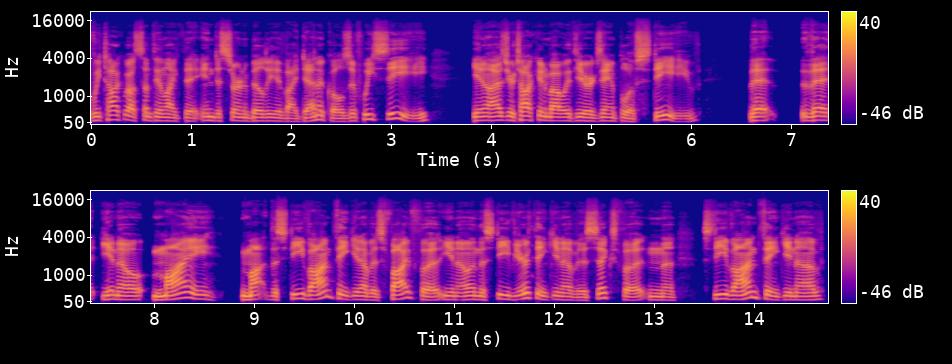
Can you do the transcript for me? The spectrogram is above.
if we talk about something like the indiscernibility of identicals if we see you know as you're talking about with your example of steve that that you know my my, the Steve I'm thinking of is five foot, you know, and the Steve you're thinking of is six foot, and the Steve I'm thinking of,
